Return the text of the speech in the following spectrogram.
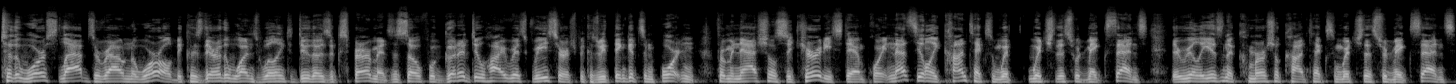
to the worst labs around the world because they're the ones willing to do those experiments. And so if we're going to do high risk research because we think it's important from a national security standpoint, and that's the only context in which, which this would make sense, there really isn't a commercial context in which this would make sense.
